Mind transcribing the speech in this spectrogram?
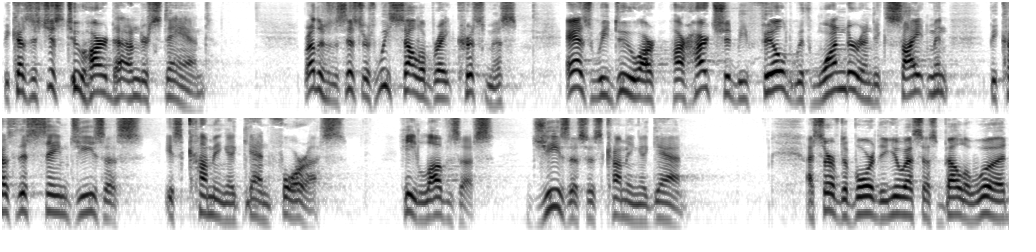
because it's just too hard to understand? Brothers and sisters, we celebrate Christmas as we do. Our, our hearts should be filled with wonder and excitement because this same Jesus is coming again for us. He loves us. Jesus is coming again. I served aboard the USS Belleau Wood,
